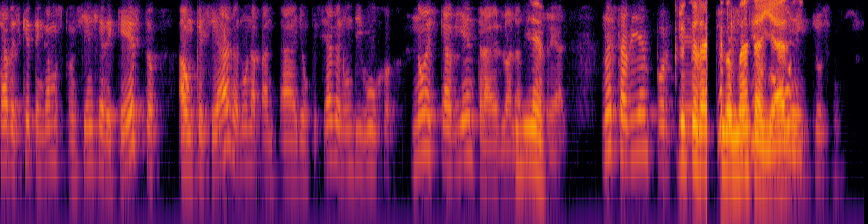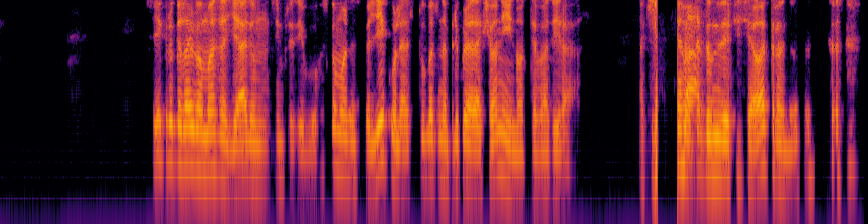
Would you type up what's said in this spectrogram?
¿sabes qué? Tengamos conciencia de que esto, aunque se haga en una pantalla, aunque se haga en un dibujo, no está bien traerlo a la vida bien. real. No está bien porque Creo que es algo más allá de, incluso. Sí, creo que es algo más allá de un simple dibujo. Es como en las películas, tú ves una película de acción y no te vas a ir a, aquí a de un edificio a otro, ¿no?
